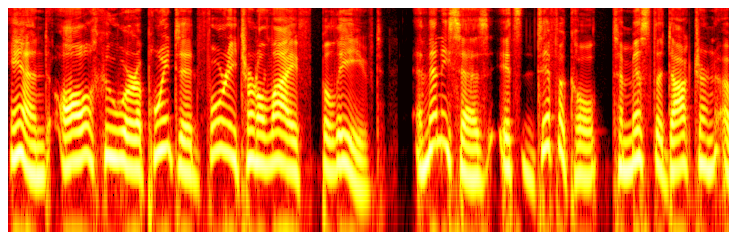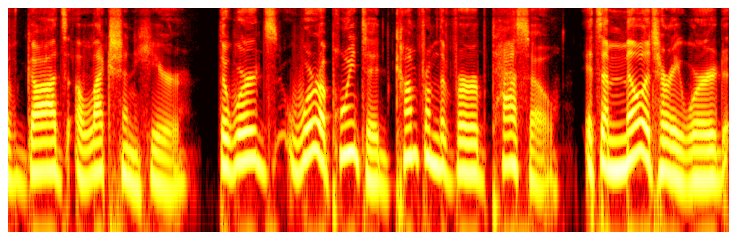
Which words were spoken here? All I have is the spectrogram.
and all who were appointed for eternal life believed. And then he says, it's difficult to miss the doctrine of God's election here. The words were appointed come from the verb tasso, it's a military word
